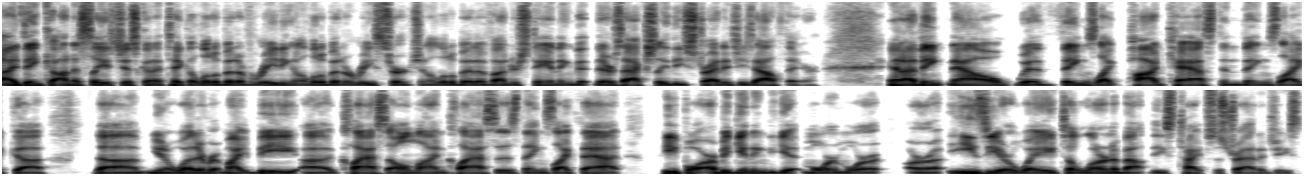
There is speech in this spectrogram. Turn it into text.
I think honestly, it's just going to take a little bit of reading and a little bit of research and a little bit of understanding that there's actually these strategies out there. And I think now with things like podcast and things like, uh, the, you know, whatever it might be, uh, class, online classes, things like that, people are beginning to get more and more or easier way to learn about these types of strategies.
